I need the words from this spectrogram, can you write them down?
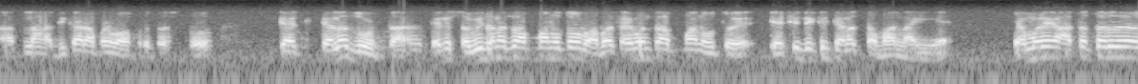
आपला अधिकार आपण वापरत असतो त्या- त्याला जोडता. त्याने संविधानाचा अपमान होतो बाबासाहेबांचा अपमान होतोय याची देखील त्याला समान नाहीये. त्यामुळे आता तर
